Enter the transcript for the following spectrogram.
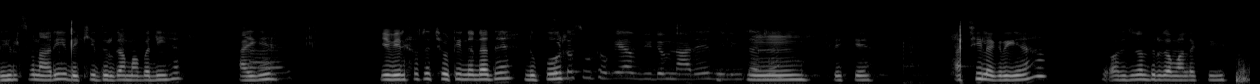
रील्स बना रही है देखिए दुर्गा माँ बनी है आइए ये मेरी सबसे छोटी ननद है नुपुर। शूट हो गया वीडियो बना रहे हैं रीलिंग कर रहे हम्म, देखिए अच्छी लग रही है ओरिजिनल दुर्गा माँ लगती है।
